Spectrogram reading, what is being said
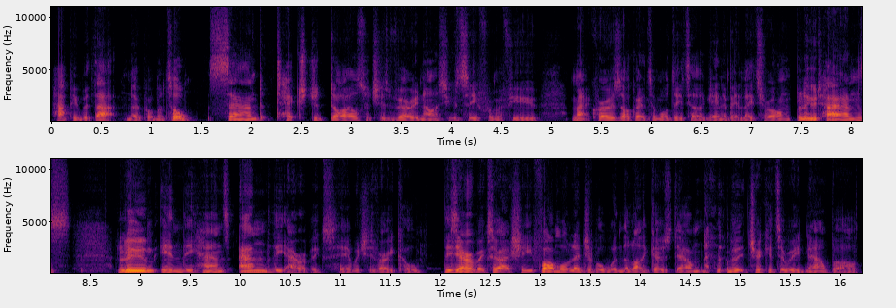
happy with that no problem at all. Sand textured dials which is very nice. You can see from a few macros. I'll go into more detail again a bit later on. Blued hands loom in the hands and the arabics here which is very cool. These arabics are actually far more legible when the light goes down. A bit tricky to read now but i'll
